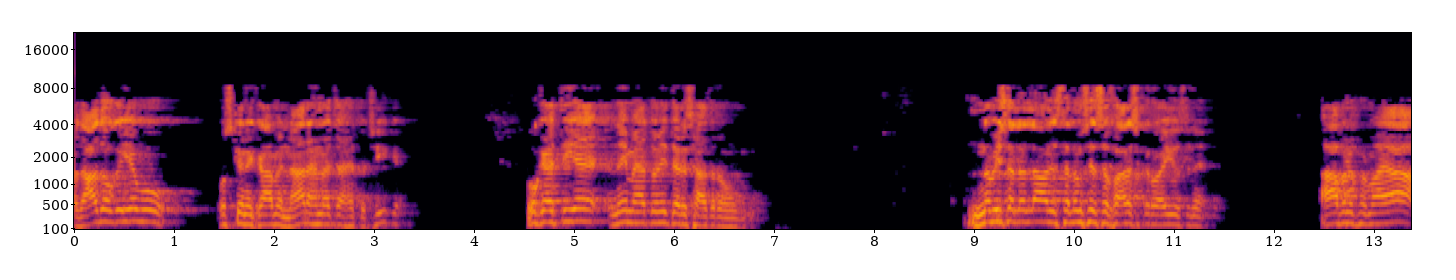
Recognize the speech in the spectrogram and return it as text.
آزاد ہو گئی ہے وہ۔ اس کے نکاح میں نہ رہنا چاہے تو ٹھیک ہے۔ وہ کہتی ہے، نہیں، میں تو نہیں تیرے ساتھ رہوں گی۔ نبی صلی اللہ علیہ وسلم سے سفارش کروائی اس نے۔ آپ نے فرمایا،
